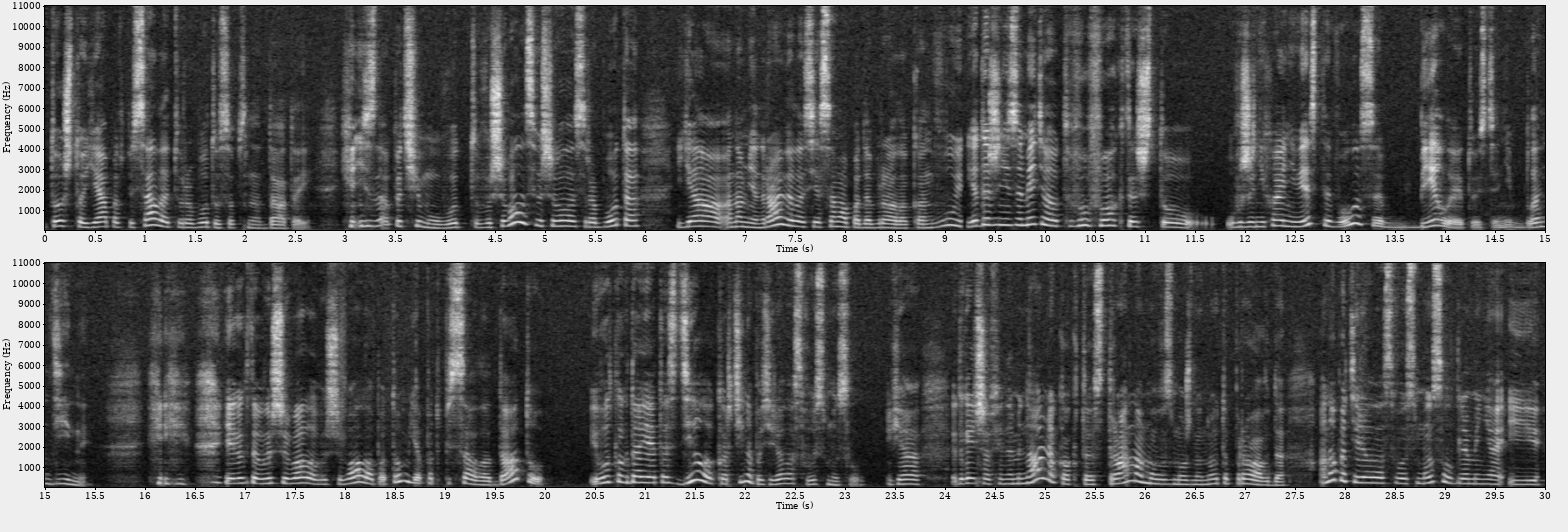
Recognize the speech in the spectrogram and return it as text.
то, что я подписала эту работу, собственно, датой. Я не знаю почему. Вот вышивалась, вышивалась работа, я, она мне нравилась, я сама подобрала канву. Я даже не заметила того факта, что у жениха и невесты волосы белые, то есть они блондины. И я как-то вышивала, вышивала, а потом я подписала дату, и вот когда я это сделала, картина потеряла свой смысл. Я... Это, конечно, феноменально, как-то странно, возможно, но это правда. Она потеряла свой смысл для меня, и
